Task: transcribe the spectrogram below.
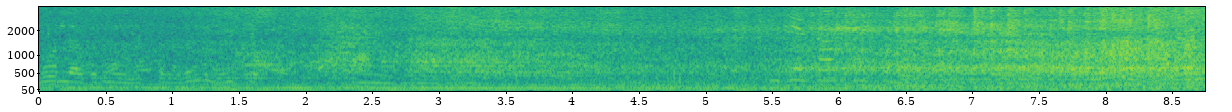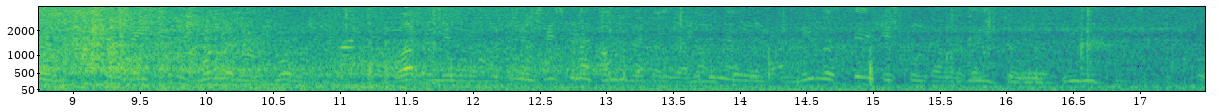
బోర్ లేకపోతే మనం నష్టం లేదని వెయిట్ చేస్తాం సీసీఆర్ కార్డు తీసుకున్నారు బోర్లలో బోర్ వాటర్ లేదు కాబట్టి మేము తీసుకున్న కౌలు పెట్టాలి కాబట్టి మేము నీళ్ళు వస్తే తీసుకుంటాం త్రీ వీక్స్ ఒకసారి మీటింగ్ ఇదంతా వన్ వీక్ ఇదంతా ఇది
